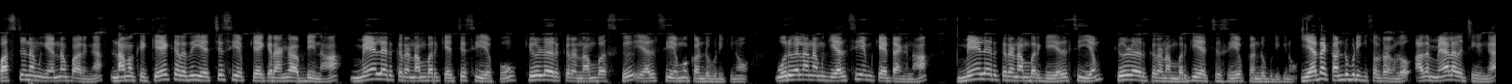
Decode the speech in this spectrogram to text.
ஃபஸ்ட்டு நமக்கு என்ன பாருங்க நமக்கு கேட்கறது ஹெச்எஸ்சிஎஃப் கேட்குறாங்க அப்படின்னா மேலே இருக்கிற நம்பருக்கு ஹெச்எஸ்சிஎஃப்பும் கீழே இருக்கிற நம்பர்ஸ்க்கு எல்சிஎம்மும் கண்டுபிடிக்கணும். ஒருவேளை நமக்கு எல்சிஎம் கேட்டாங்கன்னா மேலே இருக்கிற நம்பருக்கு எல்சிஎம் கீழே இருக்கிற நம்பருக்கு ஹெச்எஸ்சிஎஃப் கண்டுபிடிக்கணும். எதை கண்டுபிடிக்க சொல்கிறாங்களோ அதை மேலே வச்சுக்கோங்க.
